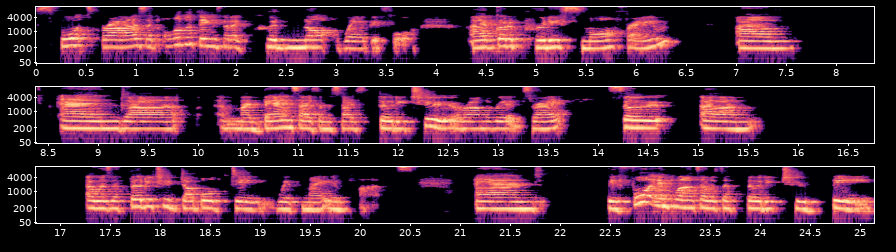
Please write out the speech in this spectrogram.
sports bras and all the things that I could not wear before. I've got a pretty small frame. Um, and uh, my band size, I'm a size 32 around the ribs, right? So um, I was a 32 double D with my implants. And before implants, I was a 32B.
